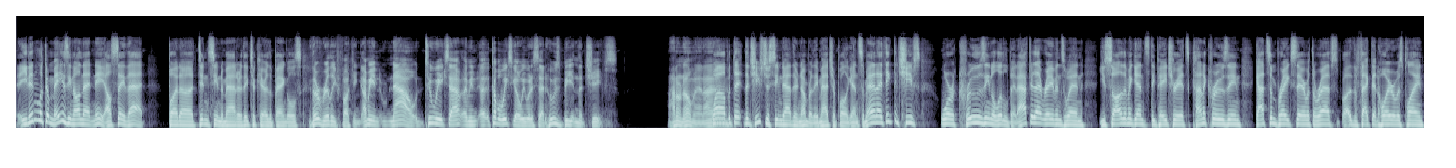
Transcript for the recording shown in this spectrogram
he didn't look amazing on that knee. I'll say that, but uh, didn't seem to matter. They took care of the Bengals. They're really fucking. I mean, now two weeks after. I mean, a couple weeks ago, we would have said who's beating the Chiefs. I don't know, man. I, Well, but the the Chiefs just seem to have their number. They match up well against them, and I think the Chiefs were cruising a little bit after that Ravens win. You saw them against the Patriots, kind of cruising. Got some breaks there with the refs. Uh, the fact that Hoyer was playing,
